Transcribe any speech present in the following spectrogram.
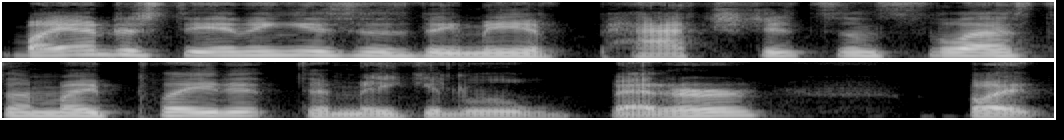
My understanding is is they may have patched it since the last time I played it to make it a little better, but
